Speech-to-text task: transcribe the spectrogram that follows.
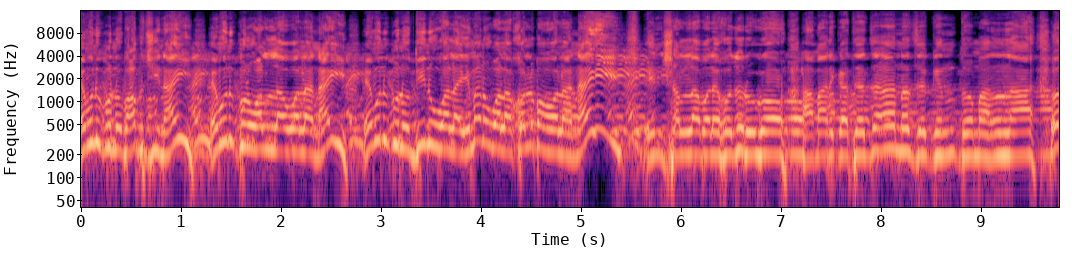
এমন কোন বাবজি নাই, এমন কোন আল্লাহওয়ালা নাই, এমন কোন দিনওয়ালা, ইমানওয়ালা কলমাওয়ালা নাই। ইনশাল্লাহ বলে, হজুর গো, আমার কাছে জান আছে কিন্তু মাল্লা ও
